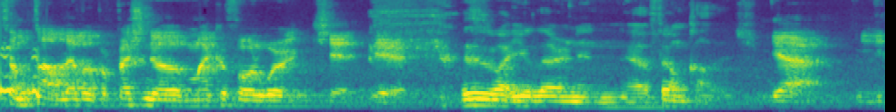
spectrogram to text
some top level professional microphone work shit. Yeah, this is what you learn in uh, film college yeah. You,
